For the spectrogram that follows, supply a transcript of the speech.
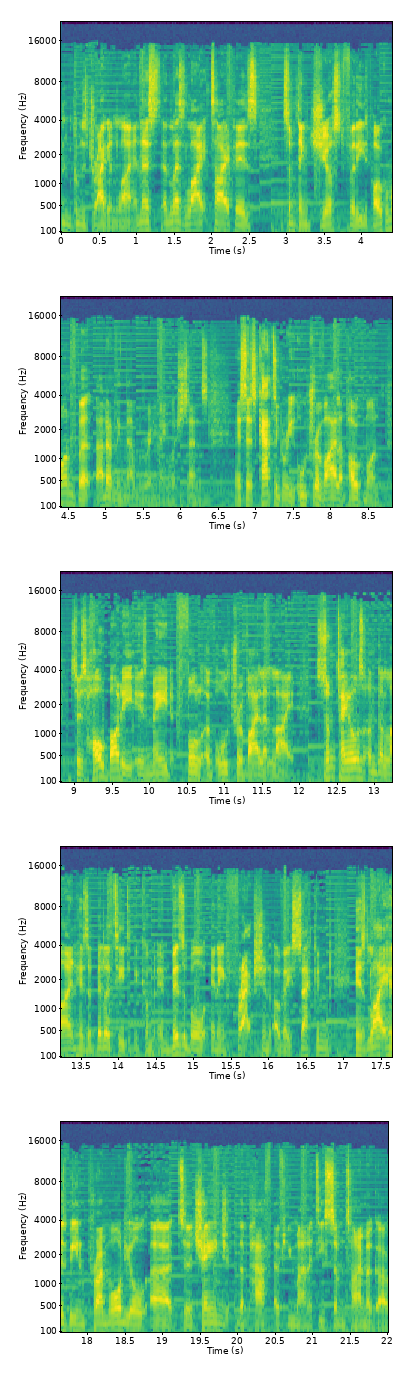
and becomes Dragon Light. Unless unless Light type is something just for these Pokemon, but I don't think that would really make much sense. It says category ultraviolet Pokemon. So his whole body is made full of ultraviolet light. Some tales underline his ability to become invisible in a fraction of a second. His light has been primordial uh, to change the path of humanity some time ago.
